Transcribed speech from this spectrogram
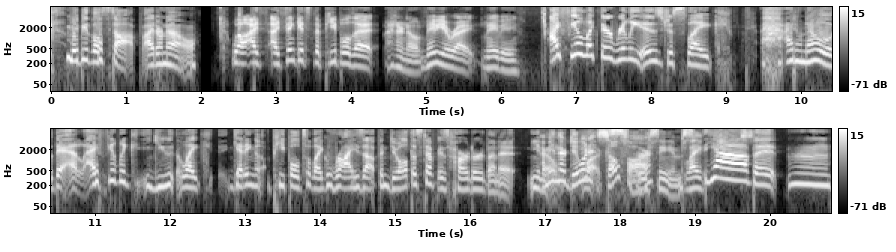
maybe they'll stop. I don't know. Well, I I think it's the people that I don't know. Maybe you're right. Maybe. I feel like there really is just like I don't know. There- I feel like you like getting people to like rise up and do all this stuff is harder than it. You know, I mean, they're doing it so far. Seems Like- yeah, but mm,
